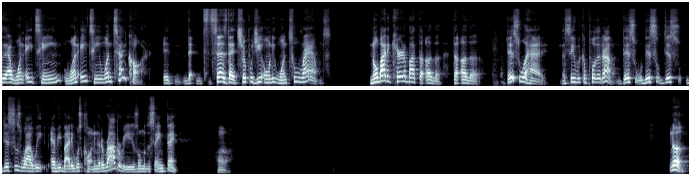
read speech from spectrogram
of that 118, 118, 110 card. It that says that Triple G only won two rounds. Nobody cared about the other. The other. This will had it. Let's see if we could pull it out. This this this this is why we everybody was calling it a robbery. It was almost the same thing. Hold on. Look.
